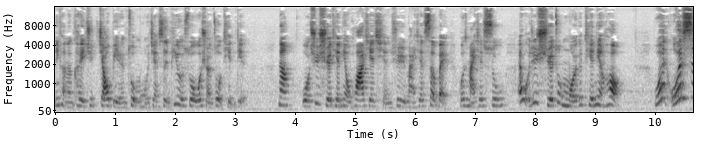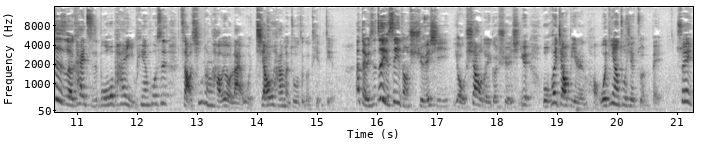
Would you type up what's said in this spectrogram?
你可能可以去教别人做某一件事情。譬如说，我喜欢做甜点，那我去学甜点，我花一些钱去买一些设备，或是买一些书，哎，我去学做某一个甜点后。我会我会试着开直播或拍影片，或是找亲朋好友来，我教他们做这个甜点。那等于是这也是一种学习有效的一个学习，因为我会教别人后，我一定要做些准备，所以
